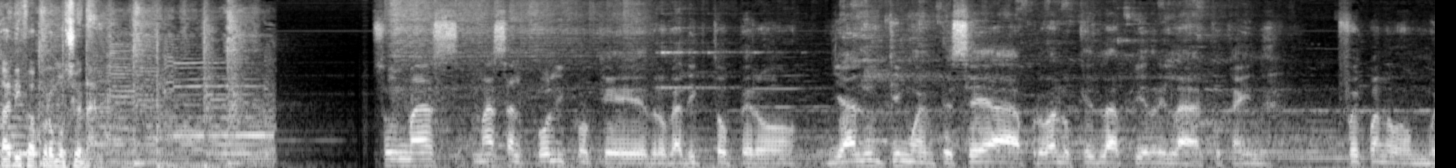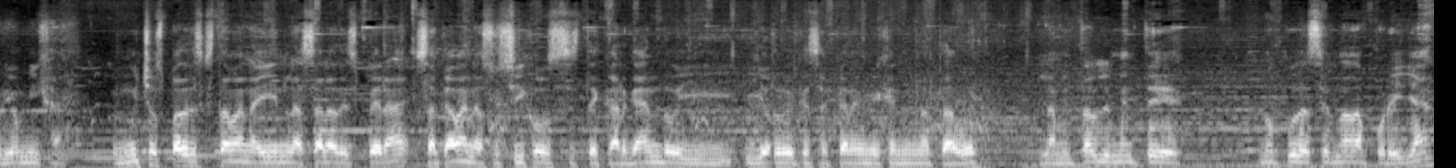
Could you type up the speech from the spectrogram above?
Tarifa promocional. Soy más, más alcohólico que drogadicto, pero ya al último empecé a probar lo que es la piedra y la cocaína. Fue cuando murió mi hija. Muchos padres que estaban ahí en la sala de espera sacaban a sus hijos este, cargando y, y yo tuve que sacar a mi hija en un ataúd. Lamentablemente no pude hacer nada por ella.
